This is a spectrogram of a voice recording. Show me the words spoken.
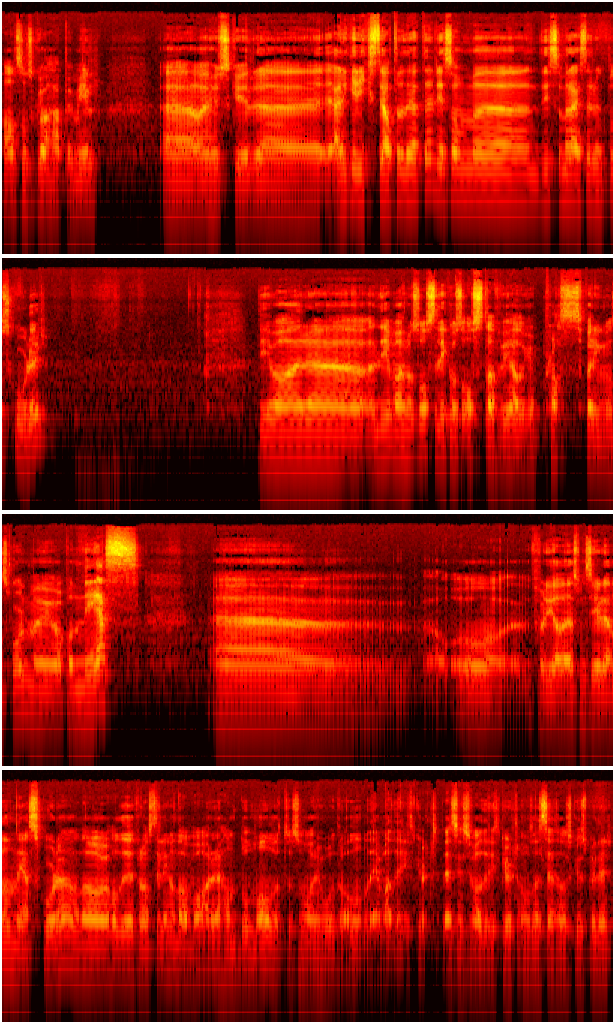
han som skulle ha Happy Meal. Uh, og jeg husker uh, Er det ikke Riksteatret det heter? De som, uh, de som reiser rundt på skoler. De var, uh, de var hos oss, eller ikke hos oss, da, for vi hadde ikke plass på Ringvollskolen, men vi var på Nes. og for de av dere som sier det nå, Nes skole, og da hadde de framstilling, og da var det han Donald vet du, som var i hovedrollen, og det var dritkult. Det syns vi var dritkult. Hos en Cæsar-skuespiller.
